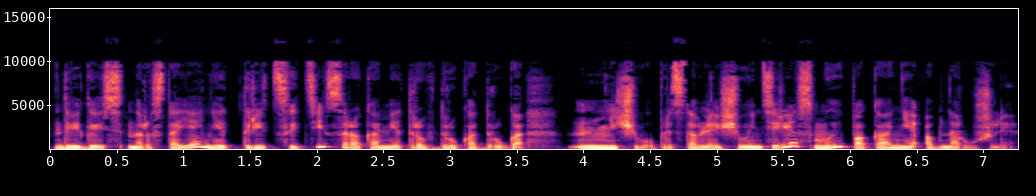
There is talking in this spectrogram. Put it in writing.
двигаясь на расстоянии 30-40 метров друг от друга. Ничего представляющего интерес мы пока не обнаружили.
